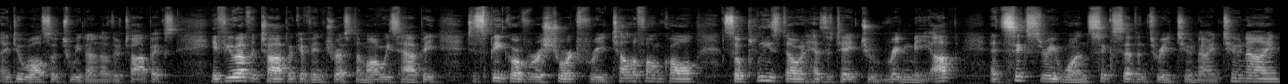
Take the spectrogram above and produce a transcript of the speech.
I do also tweet on other topics. If you have a topic of interest, I'm always happy to speak over a short free telephone call, so please don't hesitate to ring me up at 631-673-2929.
